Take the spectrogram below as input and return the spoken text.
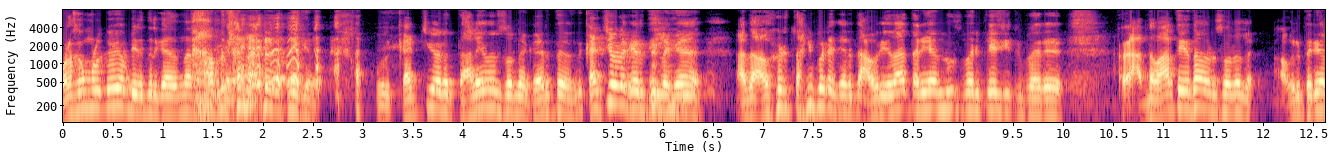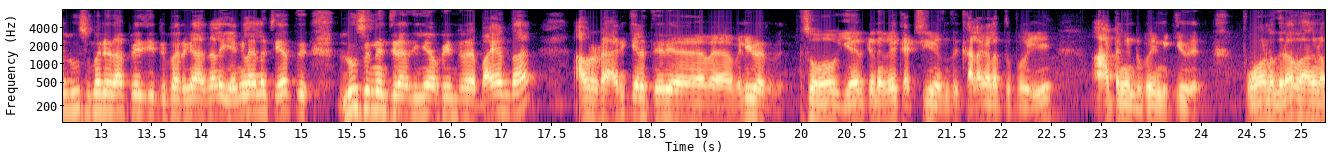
உலகம் முழுக்கவே அப்படி இருந்திருக்காதுன்னு தான் நான் அப்படித்தான் நான் நினைக்கிறேன். ஒரு கட்சியோட தலைவர் சொன்ன கருத்தை வந்து கட்சியோட கருத்து இல்லைங்க. அது அவரோட தனிப்பட்ட கருத்து. அவர் ஏதாவது தனியா லூஸ் மாதிரி பேசிட்டு இருப்பாரு. அந்த வார்த்தையை தான் அவர் சொல்லல. அவர் தனியா லூஸ் மாதிரி ஏதாவது பேசிட்டு இருப்பாருங்க. அதனால எங்களெல்லாம் சேர்த்து லூசு நினைச்சிடாதீங்க அப்படின்ற பயம்தான் அவரோட அறிக்கையில தெரிய வெளிவருது. ஸோ ஏற்கனவே கட்சி வந்து கலகலத்து போய் ஆட்டம் கண்டு போய் நிற்கிது போன தடவை வாங்கின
